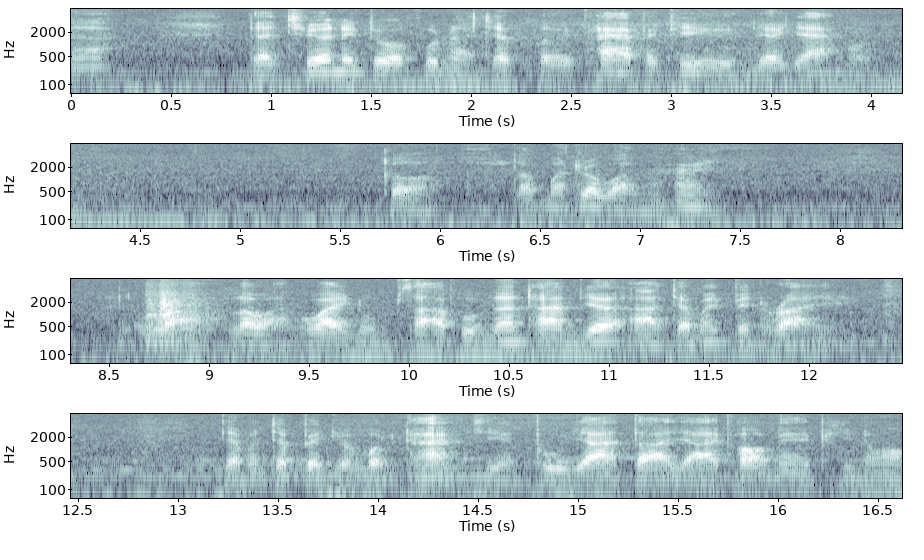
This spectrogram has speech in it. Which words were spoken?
นะแต่เชื้อในตัวคุณอาจจะเผยแพร่ไปที่อื่นเยอะแยะหมด ก็ระมัดระวังให้ ว่า ระหว่างวัยหนุ่มสาวภูมิต้านทานเยอะอาจจะไม่เป็นไร แต่มันจะเป็นกับคนข้างเคียงปู่ย่าตายายพ่อแม่พี่น้อง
